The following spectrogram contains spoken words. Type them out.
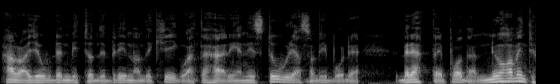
halva jorden mitt under brinnande krig och att det här är en historia som vi borde berätta i podden. Nu har vi inte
